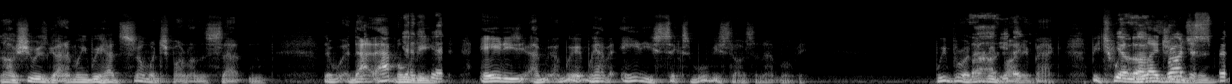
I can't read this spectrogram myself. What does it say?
no, she was good. I mean, we had so much fun on the set, and there, that that movie, yeah. eighty. I mean, we, we have eighty six movie stars in that movie. We brought Wow, yeah. everybody back Yeah, between uh, legends. Roger and- Smith,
